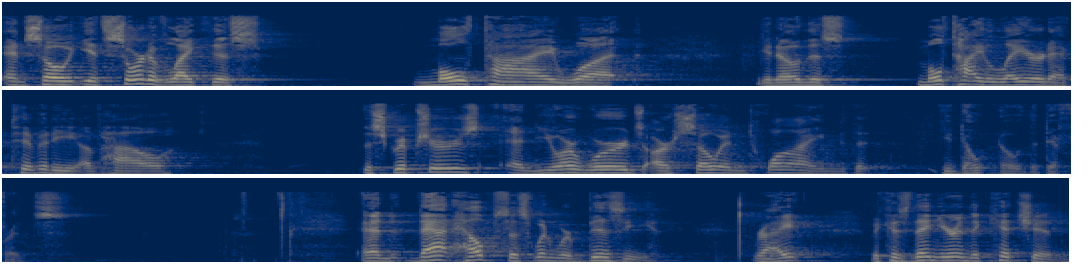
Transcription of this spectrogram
and so it's sort of like this multi what? You know, this multi layered activity of how the scriptures and your words are so entwined that you don't know the difference. And that helps us when we're busy, right? Because then you're in the kitchen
